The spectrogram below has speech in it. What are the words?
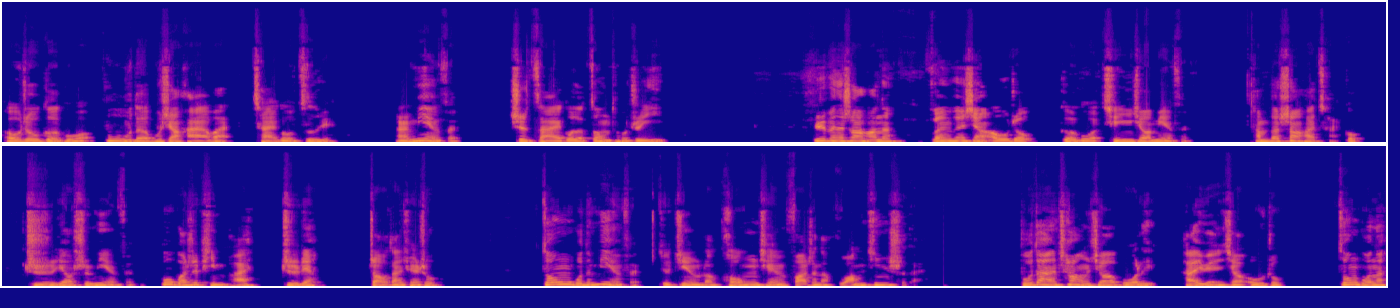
欧洲各国不得不向海外采购资源，而面粉是采购的重头之一。日本的商行呢，纷纷向欧洲各国倾销面粉，他们到上海采购，只要是面粉，不管是品牌。质量照单全收，中国的面粉就进入了空前发展的黄金时代，不但畅销国内，还远销欧洲。中国呢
